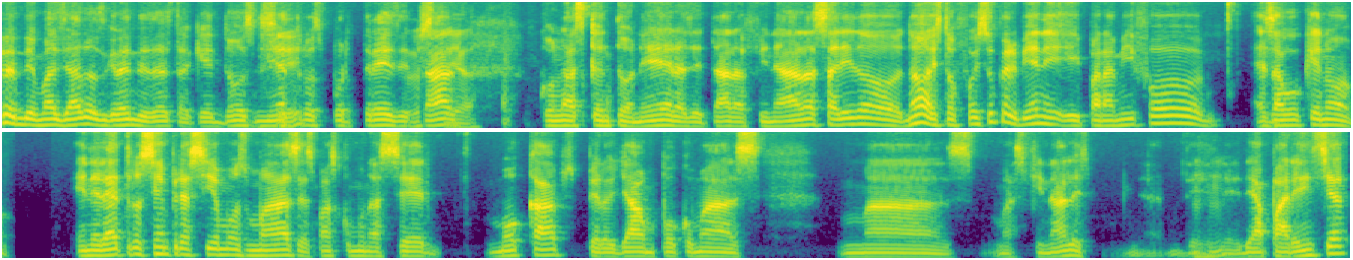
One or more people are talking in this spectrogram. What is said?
demasiados grandes, hasta que dos metros por tres y tal, con las cantoneras y tal. Al final ha salido, no, esto fue súper bien y, para mí fue, es algo que no, en Electro siempre hacíamos más, es más común hacer mockups, pero ya un poco más, más, más finales de, de apariencia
